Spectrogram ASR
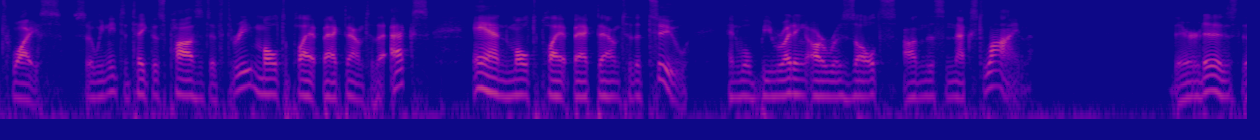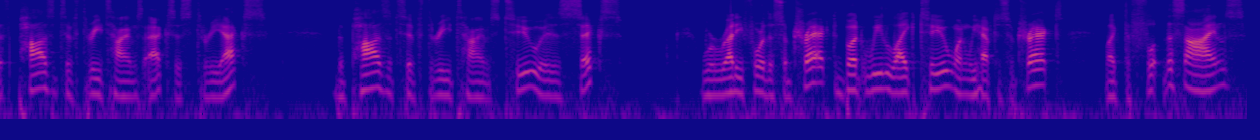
twice. So we need to take this positive 3, multiply it back down to the x, and multiply it back down to the 2. And we'll be writing our results on this next line. There it is. The positive 3 times x is 3x. The positive 3 times 2 is 6. We're ready for the subtract, but we like to, when we have to subtract, like to flip the signs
